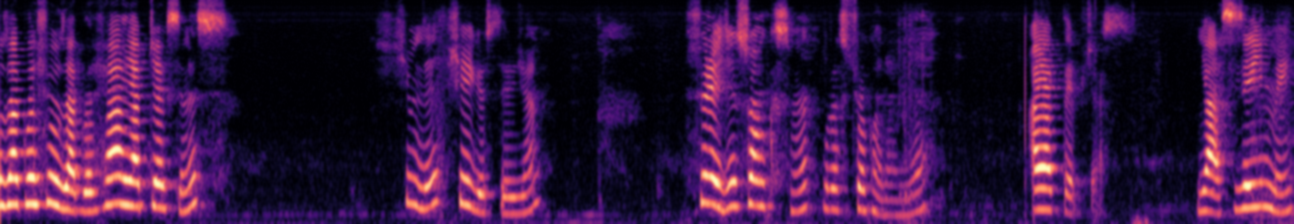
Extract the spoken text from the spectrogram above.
uzaklaşa uzaklaşa yapacaksınız. Şimdi şey göstereceğim. Sürecin son kısmı. Burası çok önemli. Ayakta yapacağız. Ya siz eğilmeyin.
